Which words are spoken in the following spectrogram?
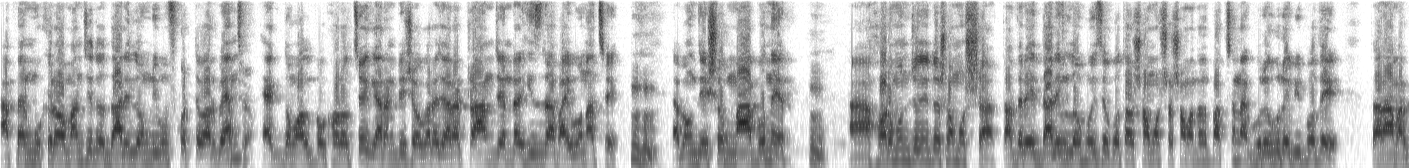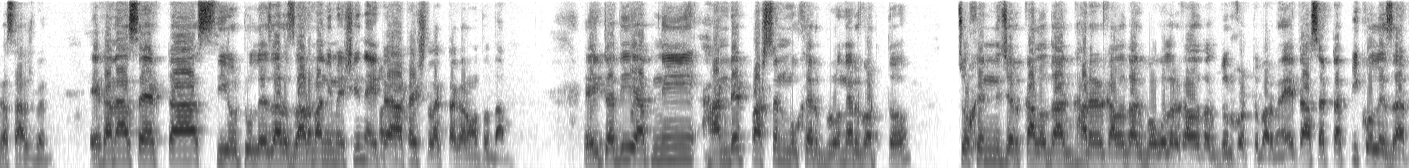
আপনার মুখের অবাঞ্ছিত দাড়ি লোম রিমুভ করতে পারবেন। আচ্ছা। একদম অল্প খরচে গ্যারান্টি সহকারে যারা ট্রান্সজেন্ডার হিজরা ভাই বোন আছে এবং যেসব মা বোনের। হরমোন জনিত সমস্যা তাদের এই দাড়ি লোম হয়েছে কোথাও সমস্যা সমাধান পাচ্ছে না ঘুরে ঘুরে বিপদে তারা আমার কাছে আসবেন। এখানে আছে একটা CO two laser Germany machine এটা আচ্ছা। আঠাইশ লাখ টাকার মতো দাম। এইটা দিয়ে আপনি হান্ড্রেড পার্সেন্ট মুখের ব্রণের গর্ত চোখের নিচের কালো দাগ ঘাড়ের কালো দাগ বগলের কালো দাগ দূর করতে পারবেন। এটা আছে একটা পিকো লেজার।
